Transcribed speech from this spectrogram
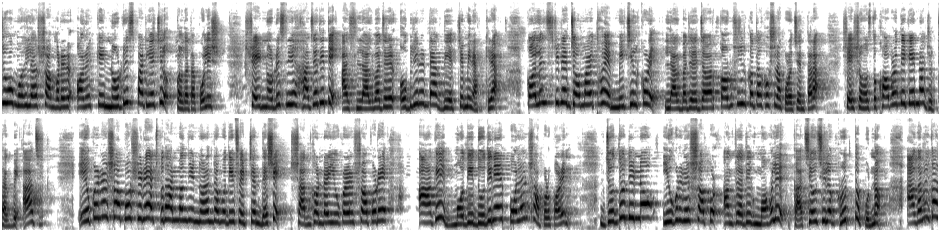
যুব মহিলা সংগঠনের অনেককেই নোটিশ পাঠিয়েছিল কলকাতা পুলিশ। সেই নোটিশ নিয়ে হাজিরা দিতে আজ লালবাজারের অভিযানের ডাক দিয়েছে মীনাক্ষীরা। কলেজ স্ট্রিটে জমায়েত হয়ে মিছিল করে লালবাজারে যাওয়ার কর্মসূচির কথা ঘোষণা করেছেন তারা। সেই সমস্ত খবরের দিকে নজর থাকবে আজ। ইউক্রেনের সফর সেরে আজ প্রধানমন্ত্রী নরেন্দ্র মোদী ফিরছেন দেশে। সাত ঘণ্টার ইউক্রেন সফরে আগে মোদী দুদিনের পোল্যান্ড সফর করেন। যুদ্ধদীর্ণ ইউক্রেনের সফর আন্তর্জাতিক মহলের কাছেও ছিল গুরুত্বপূর্ণ। আগামীকাল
